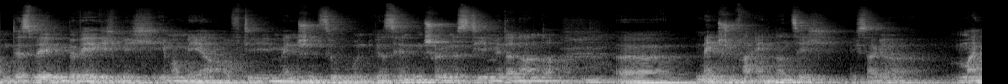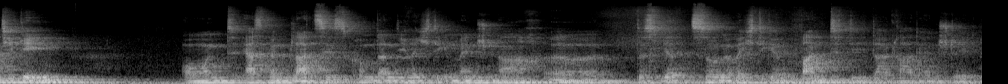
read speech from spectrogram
Und deswegen bewege ich mich immer mehr auf die Menschen zu und wir sind ein schönes Team miteinander. Mhm. Äh, Menschen verändern sich. Ich sage, manche gehen. Und erst wenn Platz ist, kommen dann die richtigen Menschen nach. Äh, das wird so eine richtige Wand, die da gerade entsteht.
